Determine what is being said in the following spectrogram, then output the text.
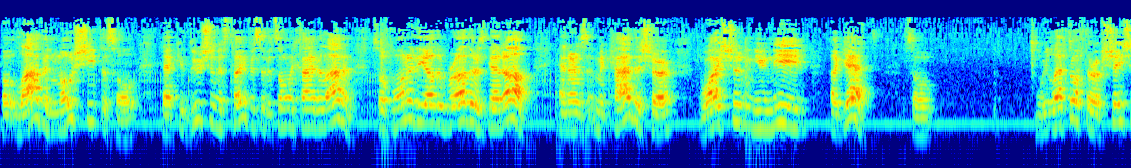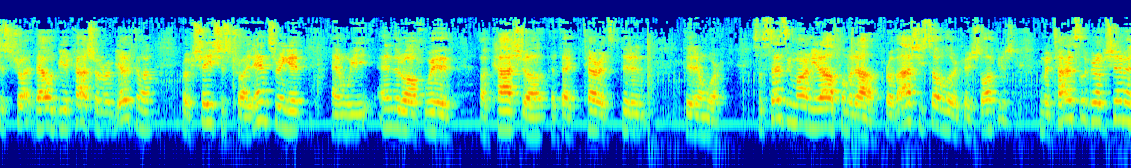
But lavin, most shitas hold that kedushin is tofes if it's only chayv lavin. So if one of the other brothers get up and there's a mekadisher, why shouldn't you need a get? So we left off the Rav Sheshes tried, that would be a kasha on Rav Yochanan. Rav Sheshes tried answering it, and we ended off with a kasha that that teretz didn't, didn't work. So says Gemara Niral from Rav Ashi Sovler Reish Lakish, Mataris Rav Shimon.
